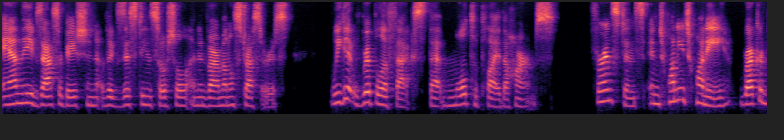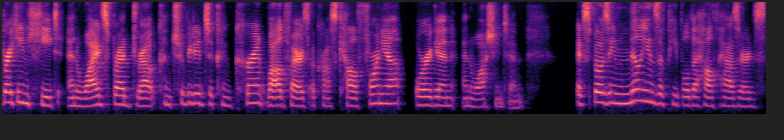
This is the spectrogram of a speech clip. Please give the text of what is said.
and the exacerbation of existing social and environmental stressors, we get ripple effects that multiply the harms. For instance, in 2020, record breaking heat and widespread drought contributed to concurrent wildfires across California, Oregon, and Washington, exposing millions of people to health hazards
